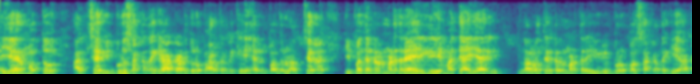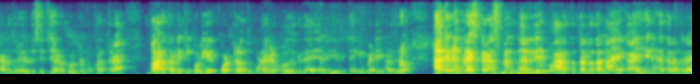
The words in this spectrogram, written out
ಅಯ್ಯರ್ ಮತ್ತು ಅಕ್ಷರ್ ಇಬ್ರು ಸಖತ್ತಾಗಿ ಆಟ ಆಡಿದ್ರು. ಭಾರತ ತಂಡಕ್ಕೆ ಹೆಲ್ಪ್ ಆದ್ರು. ಅಕ್ಷರ್ ಇಪ್ಪತ್ತೆಂಟು ರನ್ ಮಾಡಿದ್ರೆ ಇಲ್ಲಿ ಮತ್ತೆ ಅಯ್ಯರ್ ನಲವತ್ತೆಂಟು ರನ್ ಮಾಡ್ತಾರೆ. ಇವರಿಬ್ಬರು ಸಖತ್ತಾಗಿ ಆಟ ಆಡಿದ್ರು. ಎರಡು ಸಿಕ್ಸ್ ಎರಡು ಬೌಂಡ್ರಿ ಮುಖಾಂತರ ಭಾರತ ತಂಡಕ್ಕೆ ಕೊಡುಗೆ ಕೊಟ್ಟರು ಅಂತ ಕೂಡ ಹೇಳ್ಬೋದಾಗಿದೆ. ಅಯ್ಯರ್ ಈ ರೀತಿಯಾಗಿ ಬ್ಯಾಟಿಂಗ್ ಆಡಿದ್ರು. ಹಾಗೇನೆ ಪ್ರೆಸ್ ಕಾನ್ಫರೆನ್ಸ್ನಲ್ಲಿ ಭಾರತ ತಂಡದ ನಾಯಕ ಏನ್ ಹೇಳ್ತಾರೆ ಅಂದ್ರೆ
